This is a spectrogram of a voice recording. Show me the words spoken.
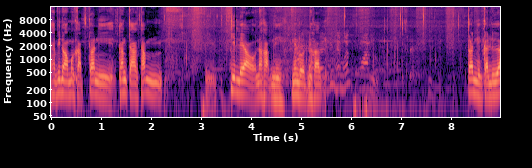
ให้พี่น้องบังคับ ตอนนี้หลังจากทำกินแล้วนะครับ นี่ในรถนะครับกินให้เหมือนก่อนตอนนี้ก็เหลือ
